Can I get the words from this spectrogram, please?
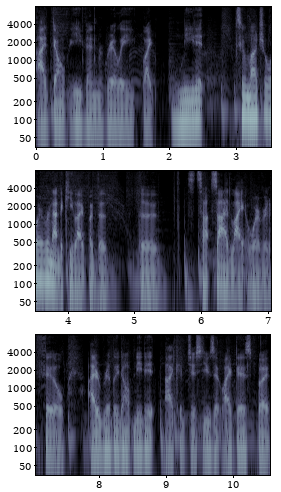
I don't even really like need it too much or whatever not the key light but the the side light or whatever to fill i really don't need it. I could just use it like this but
